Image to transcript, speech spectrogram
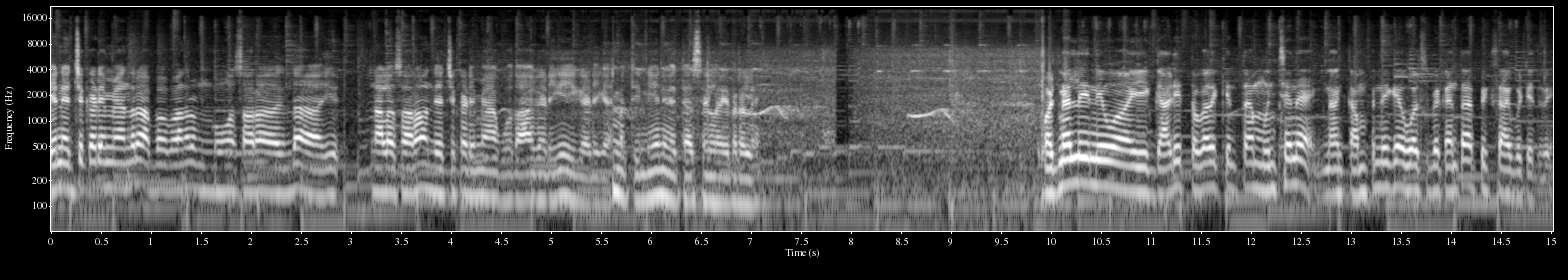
ಏನು ಹೆಚ್ಚು ಕಡಿಮೆ ಅಂದ್ರೆ ಹಬ್ಬ ಅಂದ್ರೆ ಮೂವತ್ತು ಸಾವಿರದಿಂದ ನಲ್ವತ್ತು ಸಾವಿರ, ಒಂದು ಹೆಚ್ಚು ಕಡಿಮೆ ಆಗ್ಬೋದು ಆ ಗಾಡಿಗೆ, ಈ ಗಾಡಿಗೆ. ಮತ್ತು ಇನ್ನೇನು ವ್ಯತ್ಯಾಸ ಇಲ್ಲ ಇದರಲ್ಲಿ. ಒಟ್ಟಿನಲ್ಲಿ ನೀವು ಈ ಗಾಡಿ ತೊಗೊಳಕ್ಕಿಂತ ಮುಂಚೆನೆ ನಾನು ಕಂಪ್ನಿಗೆ ಹೋಲಿಸ್ಬೇಕಂತ ಫಿಕ್ಸ್ ಆಗ್ಬಿಟ್ಟಿದ್ರಿ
